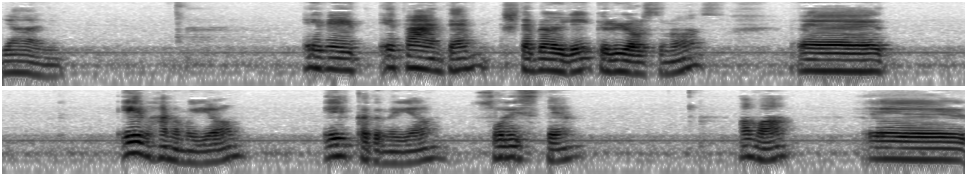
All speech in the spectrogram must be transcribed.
Yani. Evet efendim işte böyle görüyorsunuz. Ee, ev hanımıyım, ev kadınıyım, solistim. Ama e,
